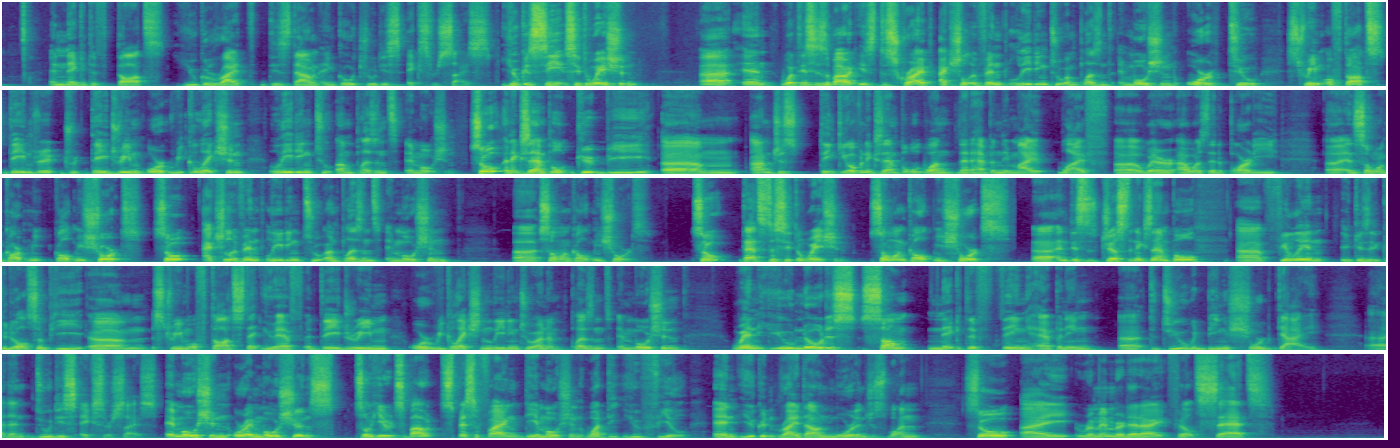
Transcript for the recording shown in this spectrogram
a negative thought you can write this down and go through this exercise. You can see situation uh, and what this is about is describe actual event leading to unpleasant emotion or to stream of thoughts, daydream or recollection leading to unpleasant emotion. So an example could be, um, I'm just thinking of an example, one that happened in my life uh, where I was at a party uh, and someone called me called me short. So actual event leading to unpleasant emotion. Uh, someone called me short. So that's the situation. Someone called me short, uh, and this is just an example. Uh, fill in because it could also be um, a stream of thoughts that you have, a daydream or recollection leading to an unpleasant emotion. When you notice some negative thing happening uh, to do with being a short guy, uh, then do this exercise. Emotion or emotions. So here it's about specifying the emotion. What did you feel? And you can write down more than just one. So I remember that I felt sad.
